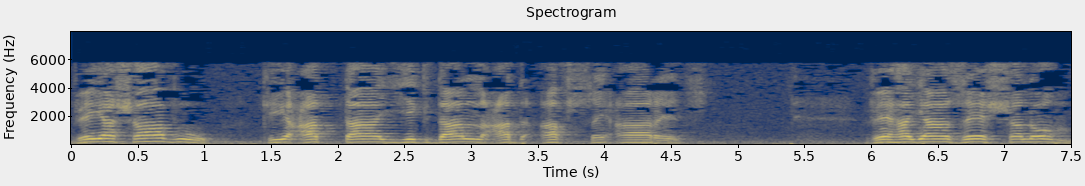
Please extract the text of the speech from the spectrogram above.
וישבו כי עתה יגדל עד אפסי ארץ. והיה זה שלום,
